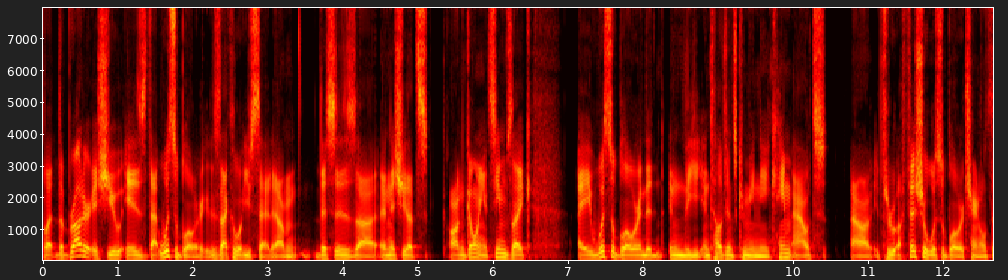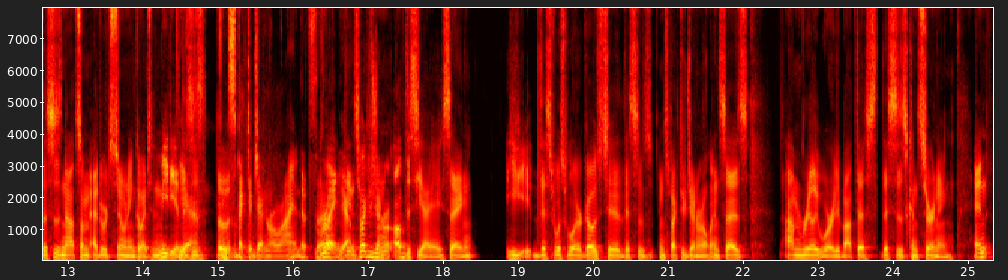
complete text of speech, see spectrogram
But the broader issue is that whistleblower, exactly what you said. Um, this is uh, an issue that's ongoing. It seems like a whistleblower in the in the intelligence community came out uh, through official whistleblower channels. This is not some Edward Snowden going to the media. This is the Inspector General, right? That's uh, right. Yeah. The inspector general of the CIA saying he this whistleblower goes to this inspector general and says, "I'm really worried about this. This is concerning." And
